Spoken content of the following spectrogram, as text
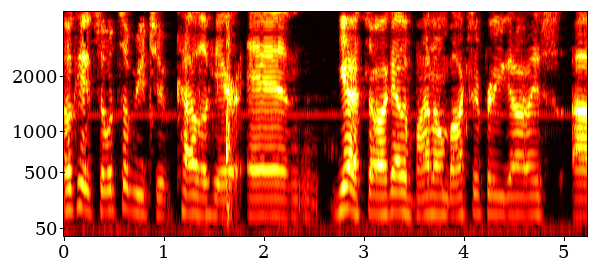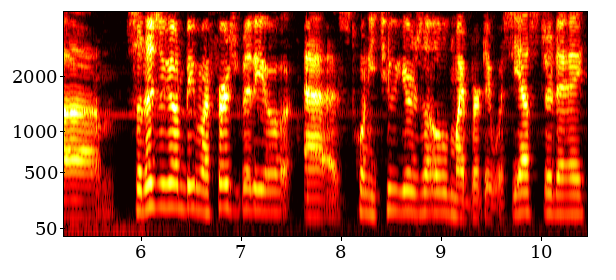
Okay, so what's up YouTube? Kylo here, and yeah, so I got a vinyl unboxing for you guys. Um, so this is going to be my first video as 22 years old. My birthday was yesterday,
